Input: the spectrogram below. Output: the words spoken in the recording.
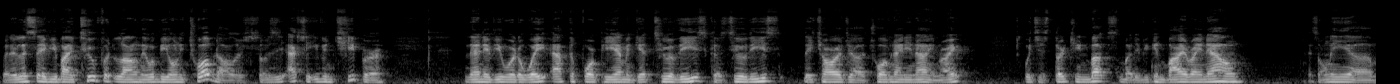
But let's say if you buy two foot long, they would be only $12. So it's actually even cheaper than if you were to wait after 4 p.m. and get two of these, because two of these, they charge uh, $12.99, right? which is 13 bucks. But if you can buy right now, it's only uh,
